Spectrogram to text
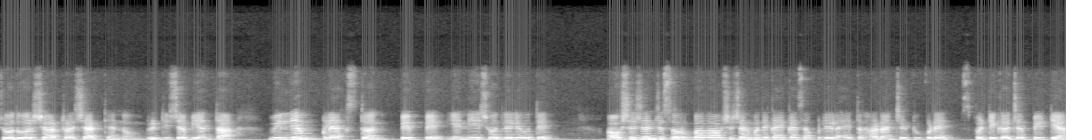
शोधवर्ष अठराशे अठ्ठ्याण्णव ब्रिटिश अभियंता विल्यम क्लॅक्स्टन पेप्पे यांनी हे शोधलेले होते. अवशेषांचे स्वरूप बघा. अवशेषांमध्ये काय काय सापडलेलं आहे? तर हाडांचे तुकडे स्फटिकाच्या पेट्या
